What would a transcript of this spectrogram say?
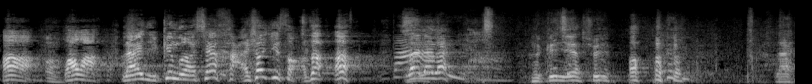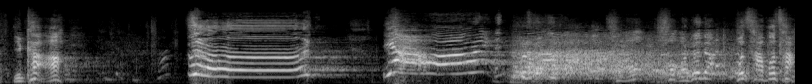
啊！娃娃，来，你跟我先喊上一嗓子啊！来来来，跟爷爷学学啊。来，你看啊，呀，好，好着呢，不差不差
